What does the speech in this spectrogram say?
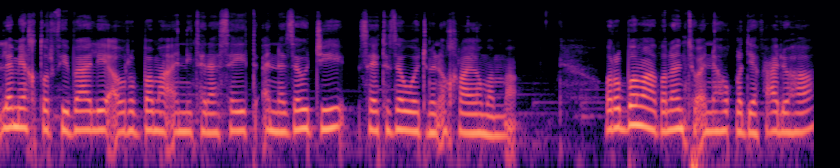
لم يخطر في بالي أو ربما أني تناسيت أن زوجي سيتزوج من أخرى يوما ما. وربما ظننت أنه قد يفعلها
